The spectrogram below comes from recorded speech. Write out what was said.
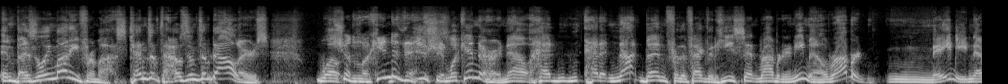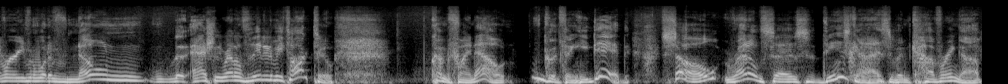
embezzling money from us, tens of thousands of dollars. Well, Should look into this. you should look into her. Now, had had it not been for the fact that he sent Robert an email, Robert maybe never even would have known that Ashley Reynolds needed to be talked to. Come to find out, good thing he did. So Reynolds says these guys have been covering up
